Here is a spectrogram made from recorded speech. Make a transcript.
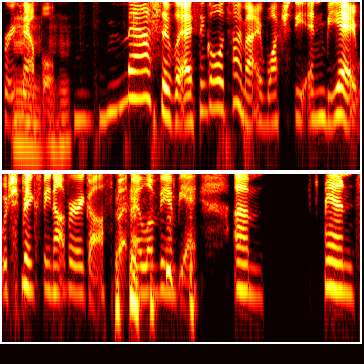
for example, mm-hmm. massively. I think all the time I watch the NBA, which makes me not very goth, but I love the NBA. Um, and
